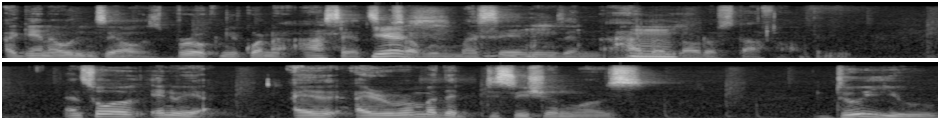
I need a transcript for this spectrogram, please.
again i wouldn't say i was broke nilikuwa na assets Yes. sababu my savings and i had mm. a lot of stuff happening and so anyway i, I remember the decision was do you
